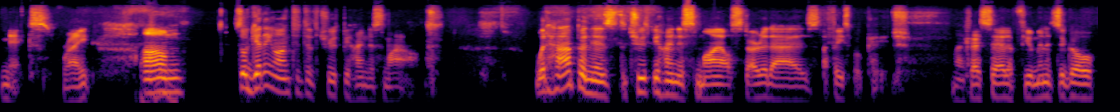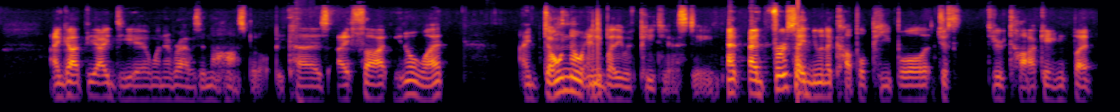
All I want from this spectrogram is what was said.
mix right um, so getting on to the truth behind the smile what happened is the truth behind the smile started as a facebook page like i said a few minutes ago I got the idea whenever I was in the hospital because I thought, you know what? I don't know anybody with PTSD. At, at first, I knew a couple people just through talking, but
